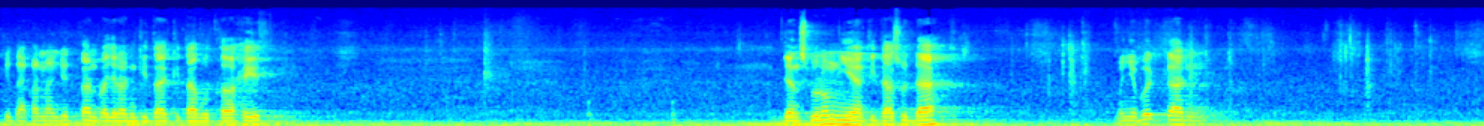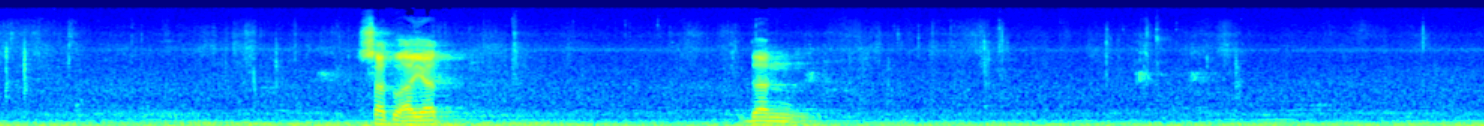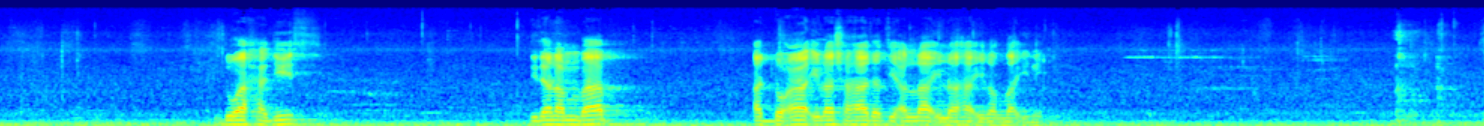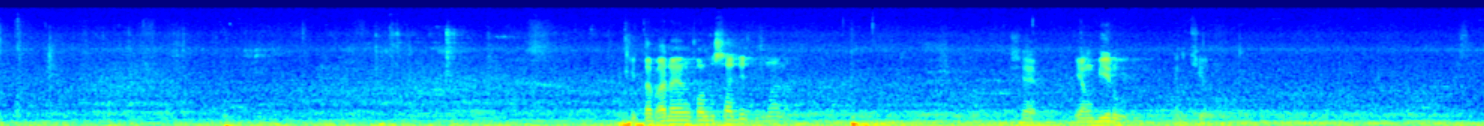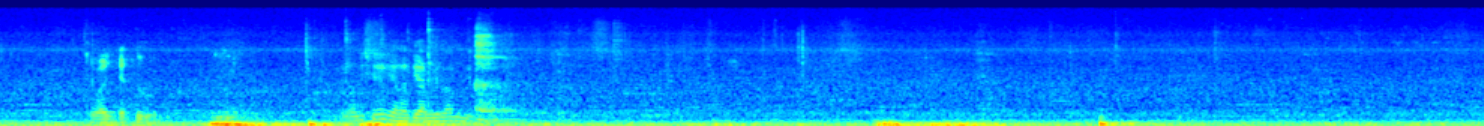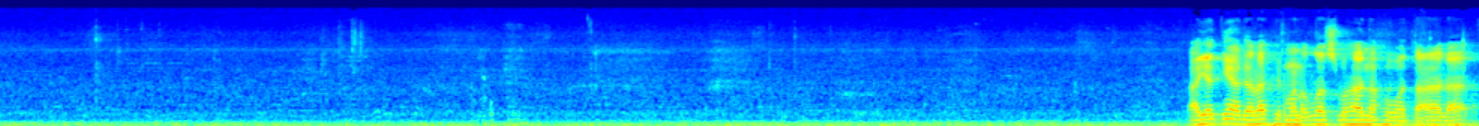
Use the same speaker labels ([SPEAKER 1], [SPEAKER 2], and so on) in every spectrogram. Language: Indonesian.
[SPEAKER 1] kita akan lanjutkan pelajaran kita Kitab Tauhid. Dan sebelumnya kita sudah menyebutkan satu ayat dan dua hadis di dalam bab ad-doa ila syahadati Allah ilaha illallah ini. Kitab ana yang kalau di mana? Syekh, yang biru, yang kecil. Coba cek dulu. Sini jangan diambil ambil. Ayatnya adalah firman Allah Subhanahu wa taala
